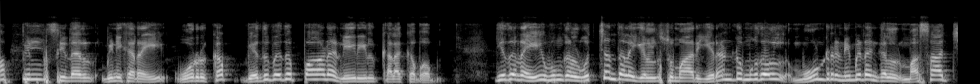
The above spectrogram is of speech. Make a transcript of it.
ஆப்பிள் சிடர் வினிகரை ஒரு கப் வெதுவெதுப்பான நீரில் கலக்கவும். இதனை உங்கள் உச்சந்தலையில் சுமார் இரண்டு முதல் மூன்று நிமிடங்கள் மசாஜ்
